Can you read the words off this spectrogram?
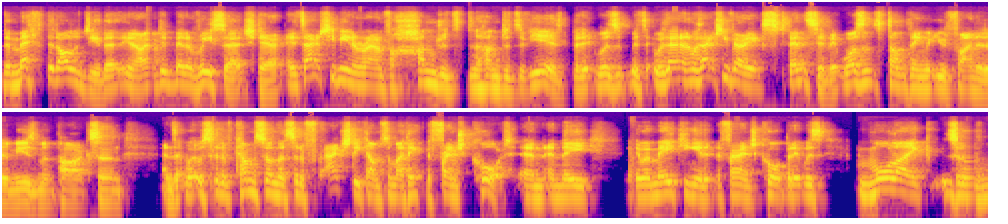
the methodology that you know i did a bit of research here. It's actually been around for hundreds and hundreds of years but it was it was and it was actually very expensive. It wasn't something that you'd find at amusement parks and and it was sort of comes from the sort of actually comes from i think the french court and and they they were making it at the french court but it was more like sort of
